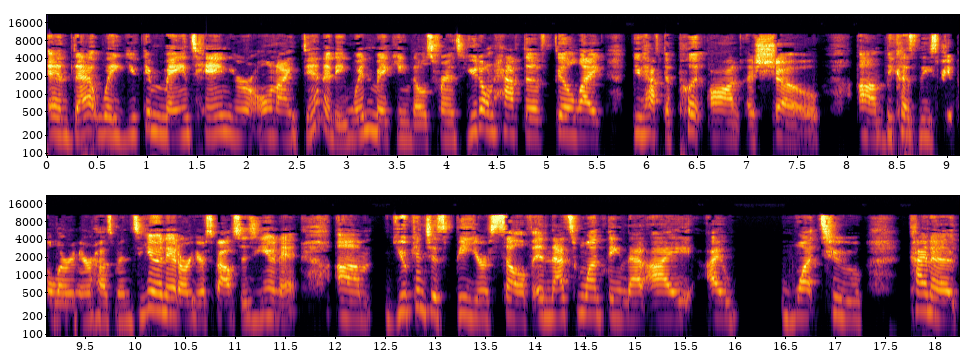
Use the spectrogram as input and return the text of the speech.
And that way you can maintain your own identity when making those friends. You don't have to feel like you have to put on a show um, because these people are in your husband's unit or your spouse's unit. Um, you can just be yourself. And that's one thing that I, I want to kind of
